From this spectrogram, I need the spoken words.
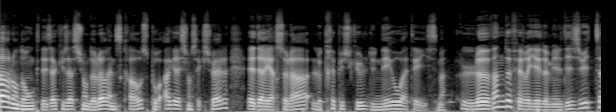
Parlons donc des accusations de Lawrence Krauss pour agression sexuelle et derrière cela le crépuscule du néo-athéisme. Le 22 février 2018,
